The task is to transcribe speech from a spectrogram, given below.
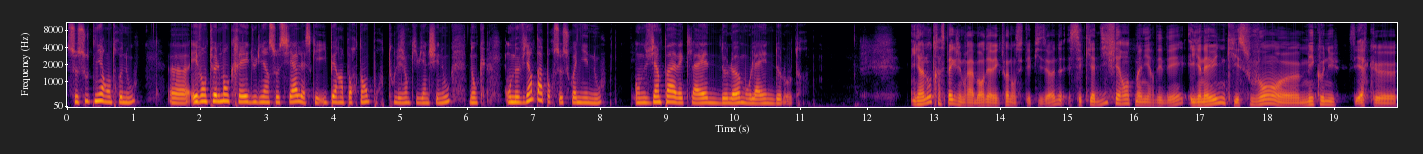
se soutenir entre nous, euh, éventuellement créer du lien social, ce qui est hyper important pour tous les gens qui viennent chez nous. Donc on ne vient pas pour se soigner nous, on ne vient pas avec la haine de l'homme ou la haine de l'autre. Il y a un autre aspect que j'aimerais aborder avec toi dans cet épisode, c'est qu'il y a différentes manières d'aider et il y en a une qui est souvent euh, méconnue. C'est-à-dire que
